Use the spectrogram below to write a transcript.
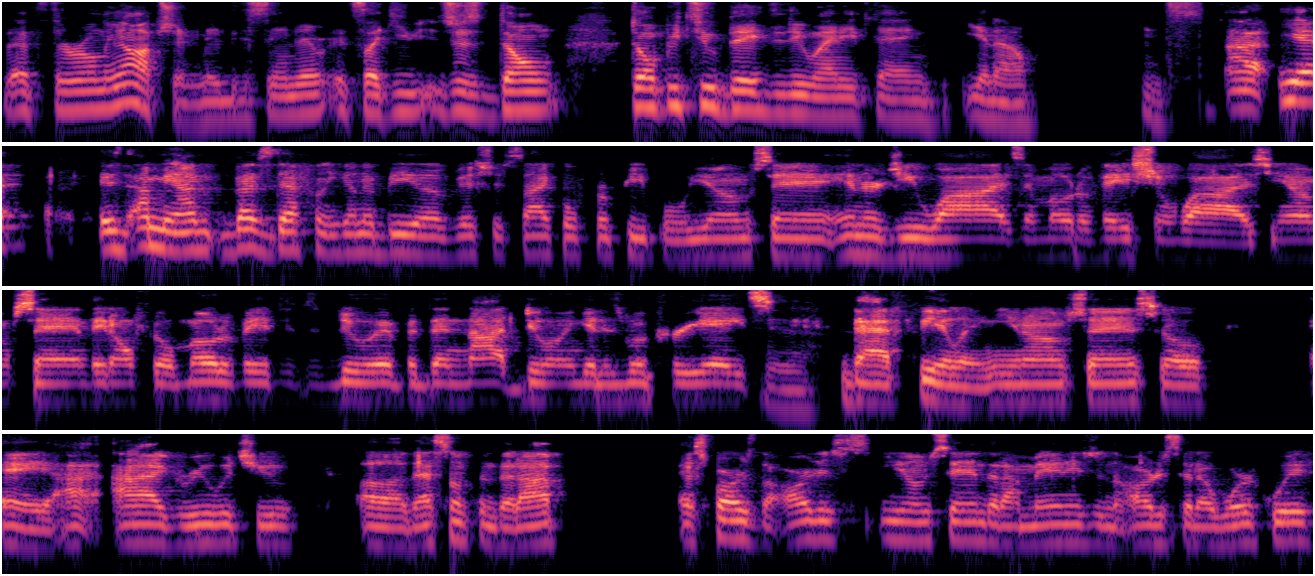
that's their only option. Maybe the same day. It's like you just don't don't be too big to do anything. You know. It's... Uh, yeah, it, I mean, I'm, that's definitely going to be a vicious cycle for people. You know what I'm saying? Energy wise and motivation wise. You know what I'm saying? They don't feel motivated to do it, but then not doing it is what creates yeah. that feeling. You know what I'm saying? So, hey, I, I agree with you uh, that's something that I, as far as the artists, you know what I'm saying, that I manage and the artists that I work with,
